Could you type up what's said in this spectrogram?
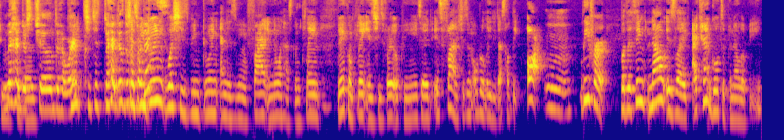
do what Let she her just does? chill and do her Can work. She just Let her just do she's been doing what she's been doing and it's been fine and no one has complained. The only complaint is she's very opinionated. It's fine. She's an older lady. That's how they are. Mm. Leave her. But the thing now is like I can't go to Penelope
